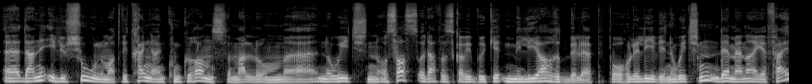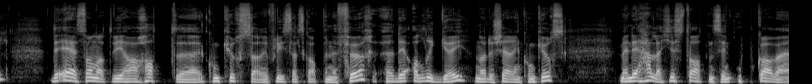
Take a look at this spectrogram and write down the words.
denne illusjonen om at vi trenger en konkurranse mellom Norwegian og SAS, og derfor skal vi bruke milliardbeløp på å holde liv i Norwegian, det mener jeg er feil. Det er sånn at Vi har hatt konkurser i flyselskapene før. Det er aldri gøy når det skjer en konkurs. Men det er heller ikke statens oppgave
